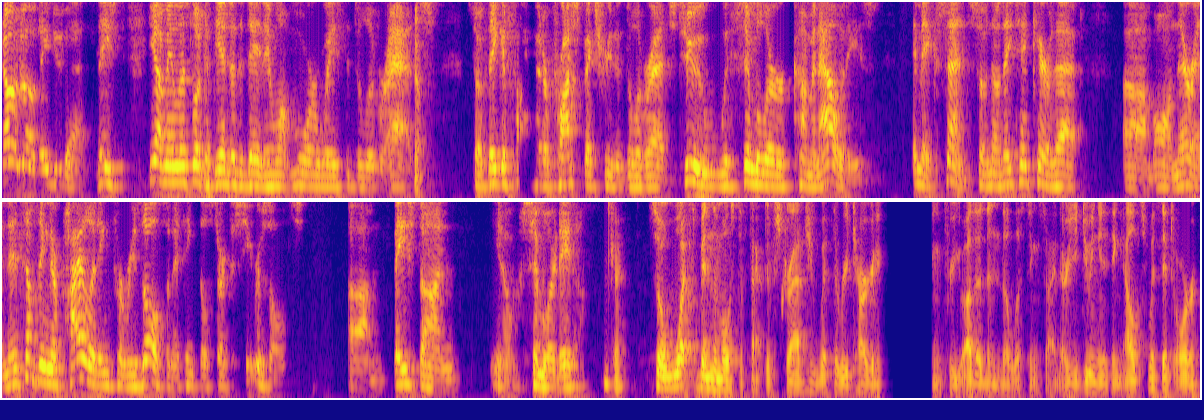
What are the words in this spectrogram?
No, no, they do that. They, yeah, I mean, let's look. At the end of the day, they want more ways to deliver ads. So if they could find better prospects for you to deliver ads to with similar commonalities, it makes sense. So no, they take care of that um, on their end. And it's something they're piloting for results, and I think they'll start to see results um, based on you know similar data. Okay. So what's been the most effective strategy with the retargeting for you, other than the listing side? Are you doing anything else with it, or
